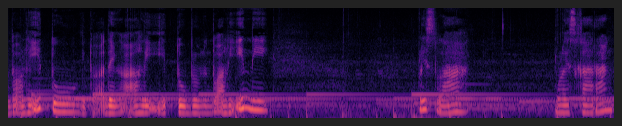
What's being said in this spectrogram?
tentu ahli itu gitu. Ada yang ahli itu belum tentu ahli ini. Please lah mulai sekarang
